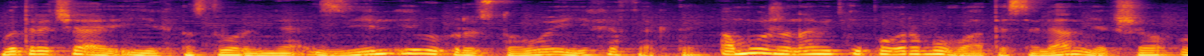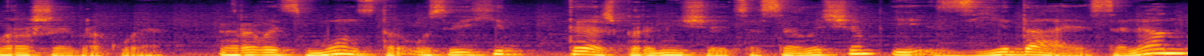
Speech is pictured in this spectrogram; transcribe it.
витрачає їх на створення зіль і використовує їх ефекти. А може навіть і пограбувати селян, якщо грошей бракує. Гравець монстр у свій хід теж переміщується селищем і з'їдає селян,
